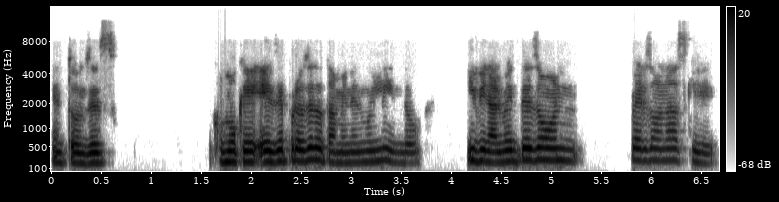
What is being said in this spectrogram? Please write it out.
Entonces, como que ese proceso también es muy lindo y finalmente son personas que,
